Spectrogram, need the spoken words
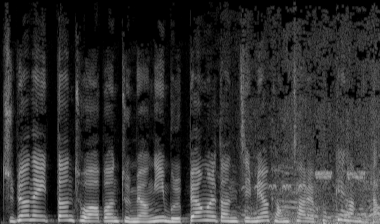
주변에 있던 조합원 두 명이 물병을 던지며 경찰을 폭행합니다.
